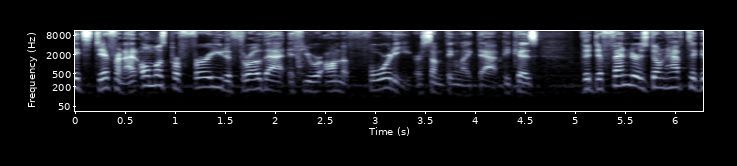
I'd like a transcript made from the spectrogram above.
it's different. I'd almost prefer you to throw that if you were on the 40 or something like that because the defenders don't have to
